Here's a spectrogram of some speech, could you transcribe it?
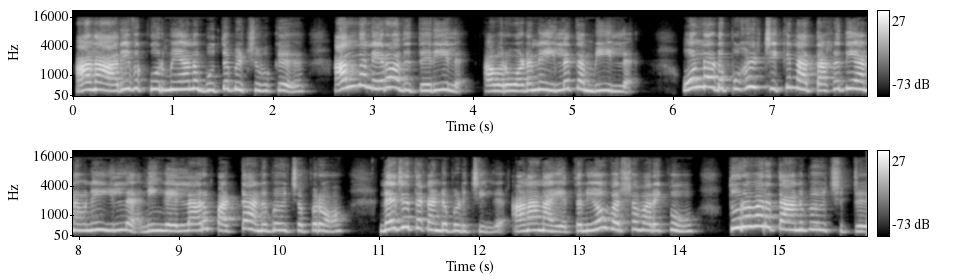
ஆனா அறிவு கூர்மையான புத்த பிட்சுவுக்கு அந்த நேரம் அது தெரியல. அவர் உடனே இல்ல தம்பி இல்ல. உன்னோட புகழ்ச்சிக்கு நான் தகுதியானவனே இல்ல. நீங்க எல்லாரும் பட்டு அனுபவிச்சப்புறம் நெஜத்தை கண்டுபிடிச்சிங்க. ஆனா நான் எத்தனையோ வருஷம் வரைக்கும் துறவரத்தை அனுபவிச்சுட்டு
